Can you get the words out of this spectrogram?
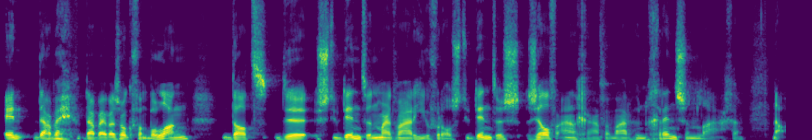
En daarbij, daarbij was ook van belang dat de studenten, maar het waren hier vooral studentes, zelf aangaven waar hun grenzen lagen. Nou,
